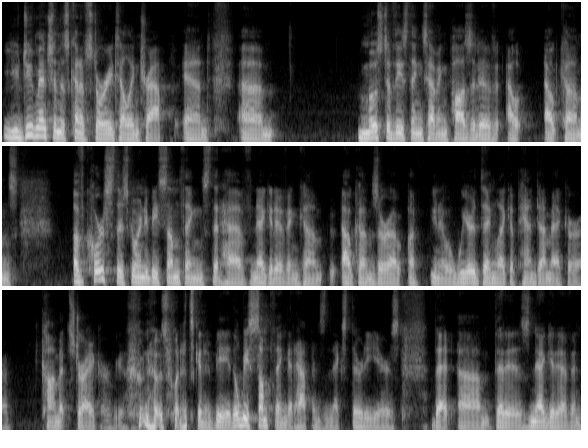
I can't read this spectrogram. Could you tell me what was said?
you do mention this kind of storytelling trap and um, most of these things having positive out, outcomes. Of course, there's going to be some things that have negative income outcomes, or a, a, you know a weird thing like a pandemic or a comet strike or who knows what it's going to be. There'll be something that happens in the next 30 years that, um, that is negative. And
